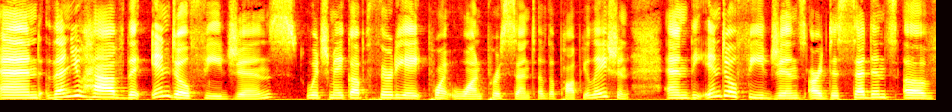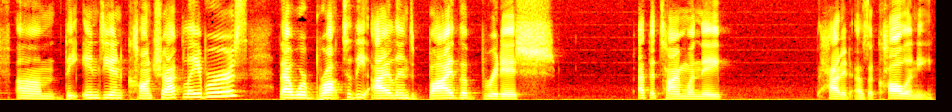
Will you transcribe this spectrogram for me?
And then you have the Indo Fijians, which make up 38.1% of the population. And the Indo Fijians are descendants of um, the Indian contract laborers that were brought to the island by the British at the time when they had it as a colony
